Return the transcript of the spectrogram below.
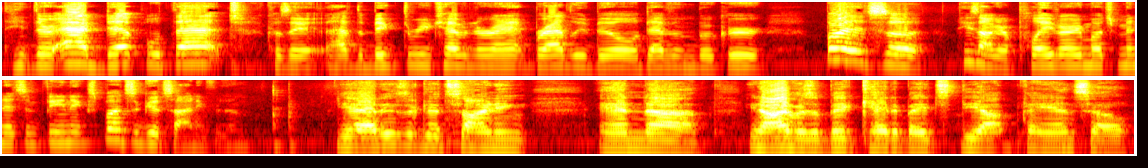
they're add depth with that because they have the big three: Kevin Durant, Bradley Beal, Devin Booker. But it's a he's not going to play very much minutes in Phoenix, but it's a good signing for them. Yeah, it is a good signing, and uh, you know I was a big Keita Bates-Diop fan, so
